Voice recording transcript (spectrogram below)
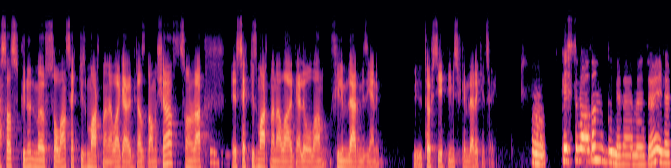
əsas günün mövzusu olan 8 martla əlaqəli biraz danışaq, sonra 8 e, martla əlaqəli olan filmlərimiz, yəni e, tövsiyə etdiyimiz filmlərə keçək. Hı. Festivaldan bu qədər məncə. Elə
